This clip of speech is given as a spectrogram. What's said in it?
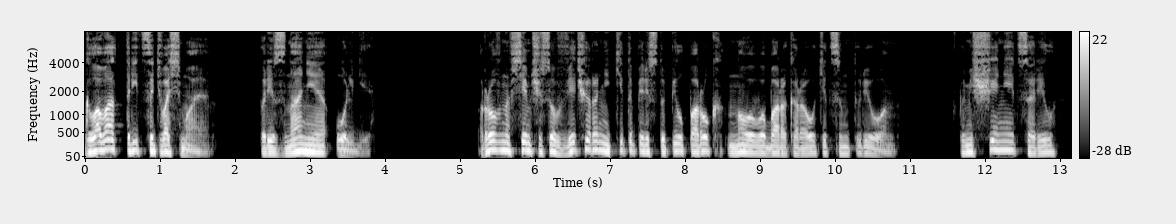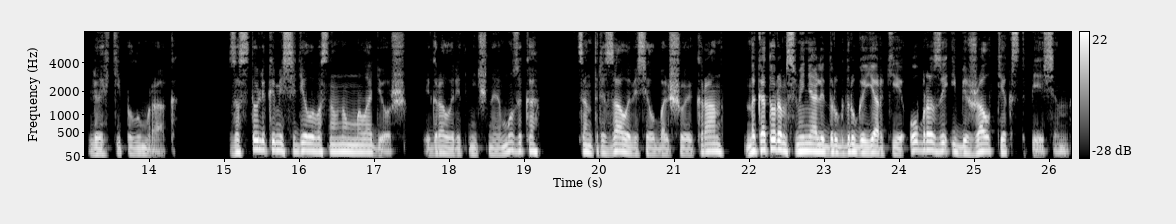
Глава 38. Признание Ольги. Ровно в семь часов вечера Никита переступил порог нового бара-караоке «Центурион». В помещении царил легкий полумрак. За столиками сидела в основном молодежь, играла ритмичная музыка, в центре зала висел большой экран, на котором сменяли друг друга яркие образы и бежал текст песен.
